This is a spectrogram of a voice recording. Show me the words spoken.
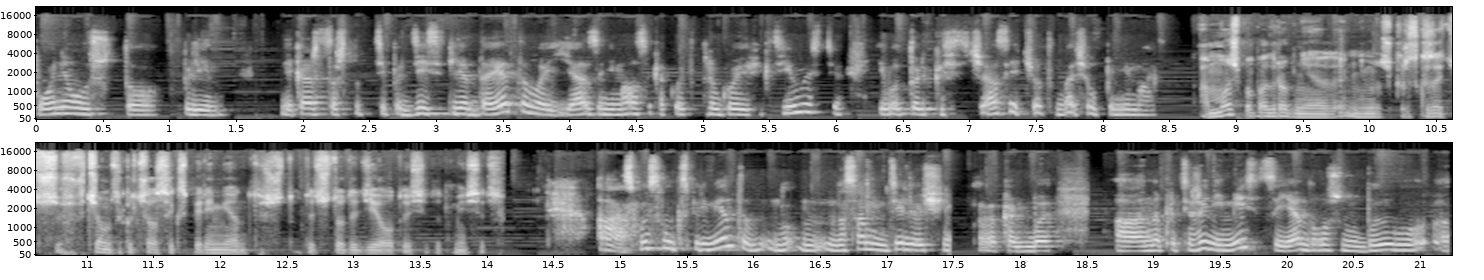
понял, что, блин, мне кажется, что типа 10 лет до этого я занимался какой-то другой эффективностью, и вот только сейчас я что-то начал понимать. А можешь поподробнее немножко рассказать, в чем заключался эксперимент, что ты, что ты делал то есть, этот месяц? А, смысл эксперимента ну, на самом деле очень Э, как бы а, на протяжении месяца я должен был э,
